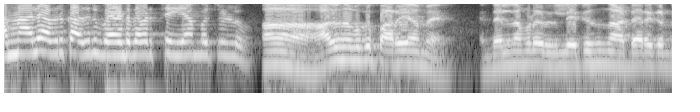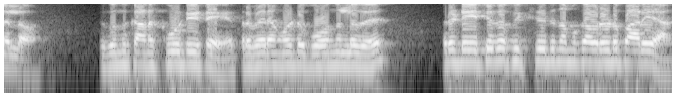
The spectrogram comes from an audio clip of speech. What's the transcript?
എന്നാലേ അവർക്ക് അതിന് വേണ്ടത് അവിടെ ചെയ്യാൻ പറ്റുള്ളൂ. ആ അത് നമുക്ക് പറയാമേ. എന്തായാലും നമ്മുടെ റിലേറ്റീവ്സ് നാട്ടുകാരൊക്കെ ഉണ്ടല്ലോ. ഇതൊക്കെ ഒന്ന് കണക്ക് കൂട്ടിയിട്ടേ എത്ര പേര് അങ്ങോട്ട് പോകുന്നുള്ളത്. ഒരു ഡേറ്റ് ഒക്കെ ഫിക്സ് ചെയ്തിട്ട് നമുക്ക് അവരോട് പറയാം.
